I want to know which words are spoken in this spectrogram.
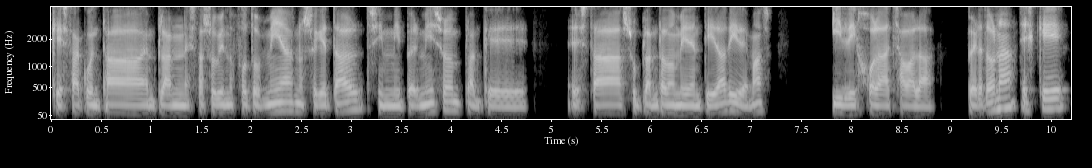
que esta cuenta en plan está subiendo fotos mías, no sé qué tal, sin mi permiso, en plan que está suplantando mi identidad y demás. Y dijo la chavala, perdona, es que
